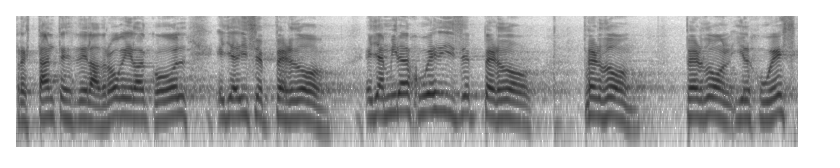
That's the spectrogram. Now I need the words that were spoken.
restantes de la droga y el alcohol, ella dice, perdón. Ella mira al juez y dice, perdón, perdón, perdón. Y el juez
